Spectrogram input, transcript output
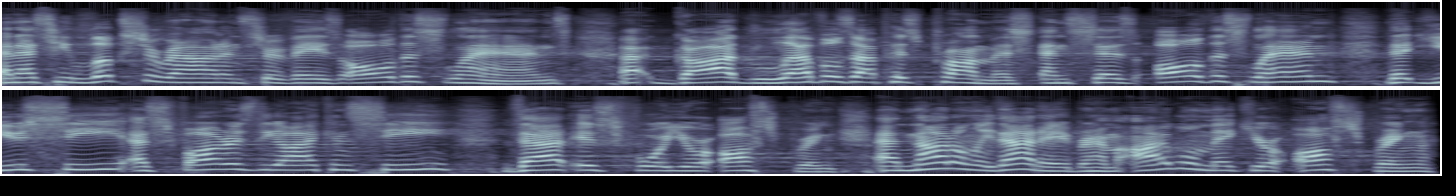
And as he looks around and surveys all this land, uh, God levels up his promise and says, All this land that you see, as far as the eye can see, that is for your offspring. And not only that, Abraham, I will make your offspring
